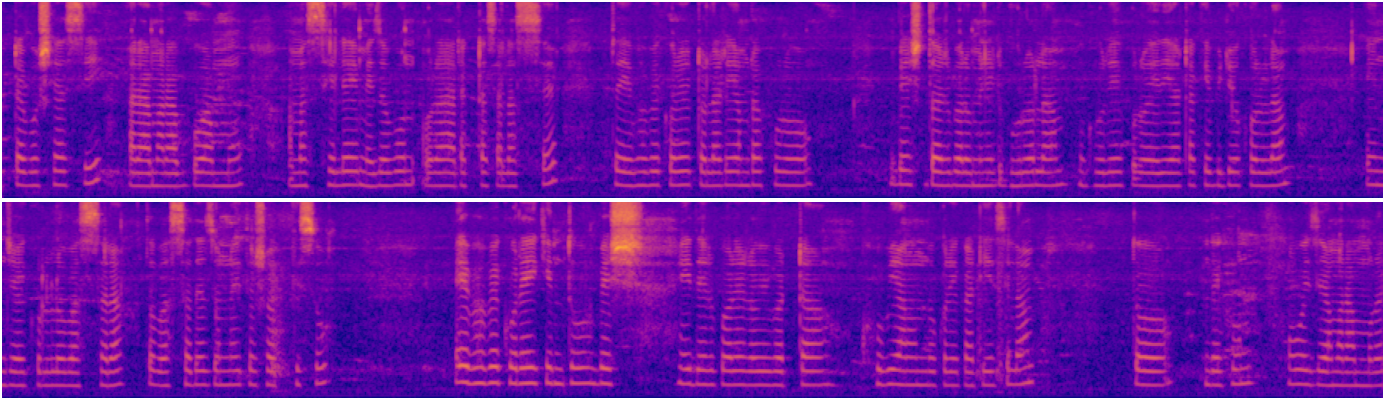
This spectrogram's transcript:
একটাই বসে আছি। আর আমার আব্বু, আম্মু, আমার ছেলে, মেজ বোন, ওরা আর একটা চালাচ্ছে। তো এভাবে করে ট্রলারে আমরা পুরো বেশ দশ বারো মিনিট ঘুরলাম, ঘুরে পুরো এরিয়াটাকে ভিডিও করলাম এনজয় করল বাচ্চারা। তো বাচ্চাদের জন্যই তো সব কিছু এভাবে করেই কিন্তু বেশ ঈদের পরে রবিবারটা খুবই আনন্দ করে কাটিয়েছিলাম। তো দেখুন, ওই যে আমার আম্মুরা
